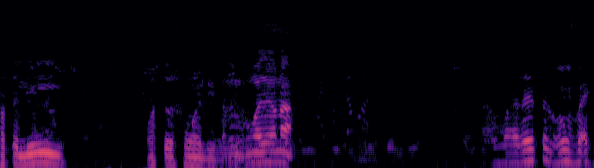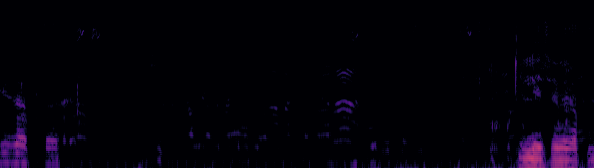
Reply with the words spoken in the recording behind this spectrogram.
হাতে নিয়েই মাছটার সময় তাহলে ঘুমা যাও না। আমারে তো ঘুম পাইছে যাচ্ছে। লিয়েছে এরকম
